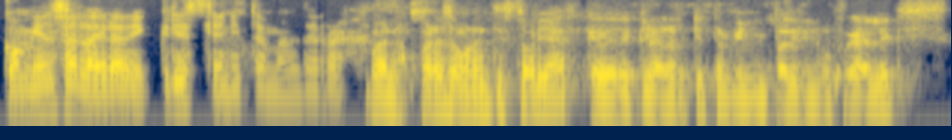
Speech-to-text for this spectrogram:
Comienza la era de Cristian y Tamal de Rajas. Bueno, para esa bonita historia, cabe declarar que también mi padrino fue Alexis.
